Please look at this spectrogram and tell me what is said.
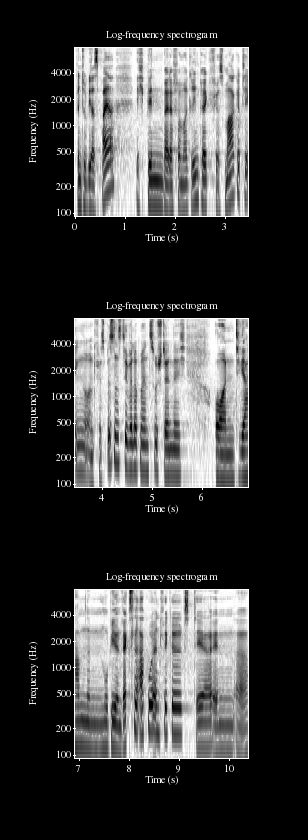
bin Tobias Breyer. Ich bin bei der Firma Greenpack fürs Marketing und fürs Business Development zuständig. Und wir haben einen mobilen Wechselakku entwickelt, der in äh,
